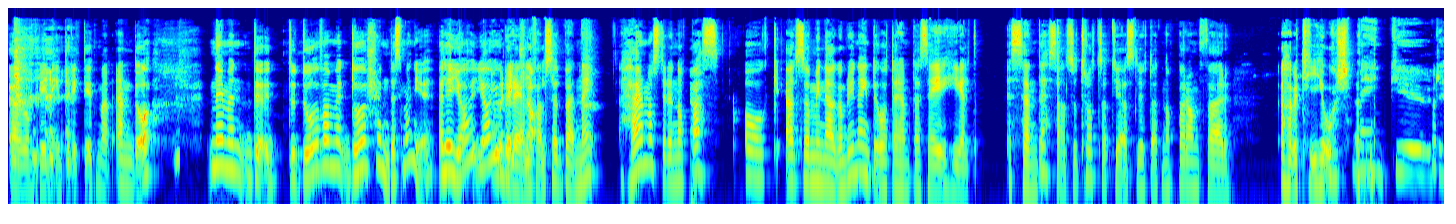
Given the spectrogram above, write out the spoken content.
ögonbryn, inte riktigt men ändå. Nej men då, var man, då skämdes man ju. Eller jag, jag gjorde det det, är i alla fall. Så att bara, nej, här måste det noppas. Och alltså mina ögonbryn har inte återhämtat sig helt sen dess alltså. Trots att jag slutat noppa dem för över tio år sedan. Men gud.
